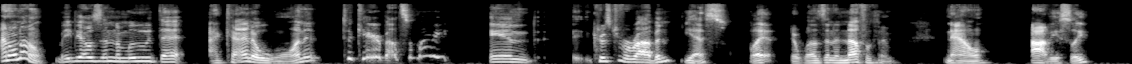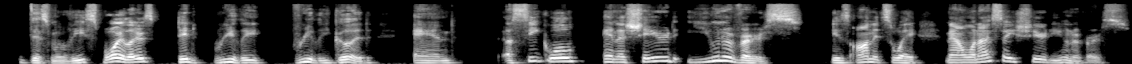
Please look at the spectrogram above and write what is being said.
I don't know. Maybe I was in the mood that I kind of wanted to care about somebody. And eh, Christopher Robin, yes, but there wasn't enough of him. Now, obviously, this movie, spoilers, did really, really good. And a sequel and a shared universe is on its way. Now, when I say shared universe,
